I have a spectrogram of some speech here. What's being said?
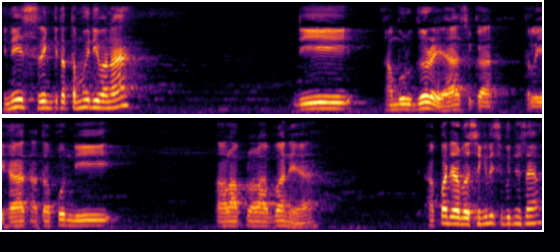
Ini sering kita temui di mana? Di hamburger ya, suka terlihat ataupun di lalap-lalapan ya. Apa dalam bahasa Inggris sebutnya saya?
